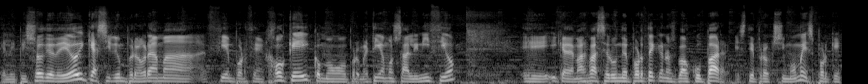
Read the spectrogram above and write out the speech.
el episodio de hoy, que ha sido un programa 100% hockey, como prometíamos al inicio. Eh, y que además va a ser un deporte que nos va a ocupar este próximo mes, porque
